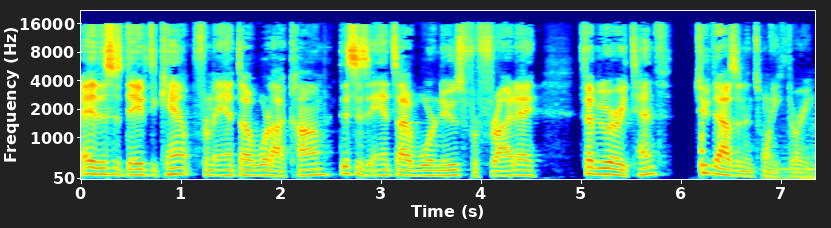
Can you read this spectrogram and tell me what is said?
Hey, this is Dave DeCamp from antiwar.com. This is anti war news for Friday, February 10th, 2023.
